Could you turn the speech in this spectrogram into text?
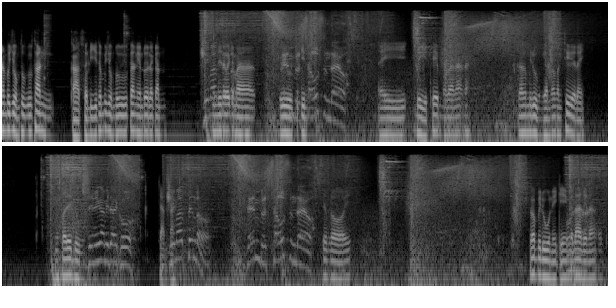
านผู้ชมทุกทุกท่านกราบสวัสดีท่านผู้ชมทุกทุกท่านเรียนด้วยแล้วกันวันนี้เราจะมารีวิวสกินไอ้บีเทพมรณะนะก็ไม่รู้เหมือนกันว่ามันชื่ออะไรไม่ค่อยได้ดูจัดนะเรียบร้อย ก็ไปดูในเกมก็ได้เลยนะโอเค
